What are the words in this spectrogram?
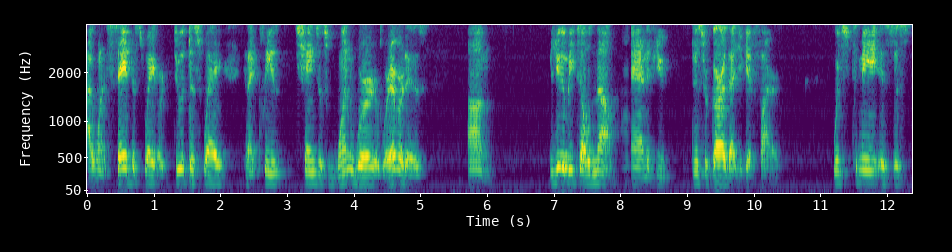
I want to say it this way or do it this way. Can I please change this one word or whatever it is? Um, you can be told no, and if you disregard that, you get fired. Which to me is just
